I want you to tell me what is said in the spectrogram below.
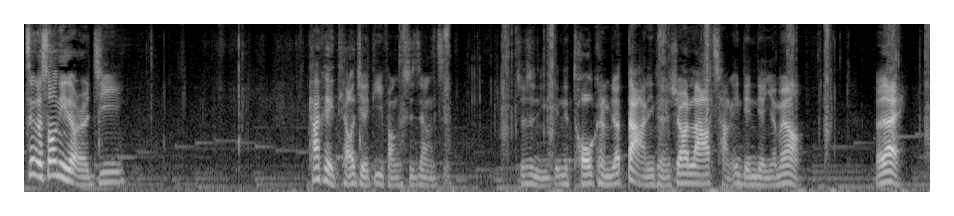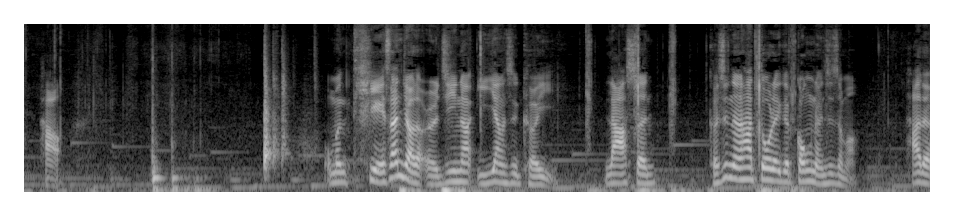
这个 Sony 的耳机，它可以调节的地方是这样子。就是你你头可能比较大，你可能需要拉长一点点，有没有？对不对？好，我们铁三角的耳机呢，一样是可以拉伸，可是呢，它多了一个功能是什么？它的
